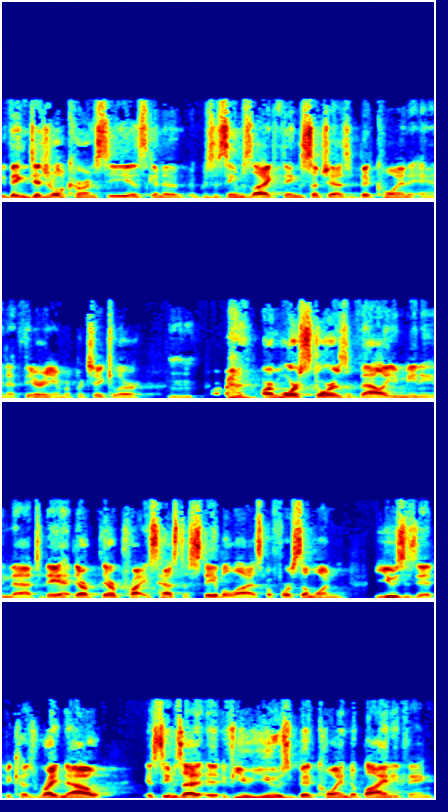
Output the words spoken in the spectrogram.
you think digital currency is going to because it seems like things such as bitcoin and ethereum in particular mm-hmm. are more stores of value meaning that they their their price has to stabilize before someone uses it because right now it seems that if you use bitcoin to buy anything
